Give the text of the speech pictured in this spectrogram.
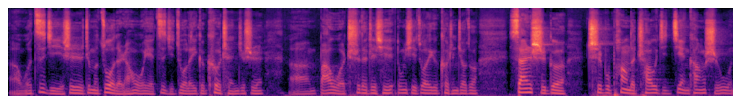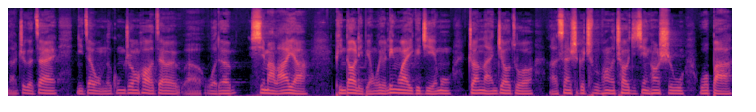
啊，我自己是这么做的，然后我也自己做了一个课程，就是，啊，把我吃的这些东西做了一个课程，叫做三十个吃不胖的超级健康食物。那这个在你在我们的公众号，在呃我的喜马拉雅频道里边，我有另外一个节目专栏，叫做啊三十个吃不胖的超级健康食物，我把。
